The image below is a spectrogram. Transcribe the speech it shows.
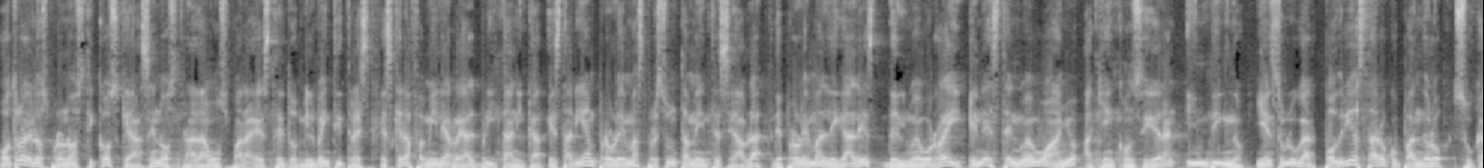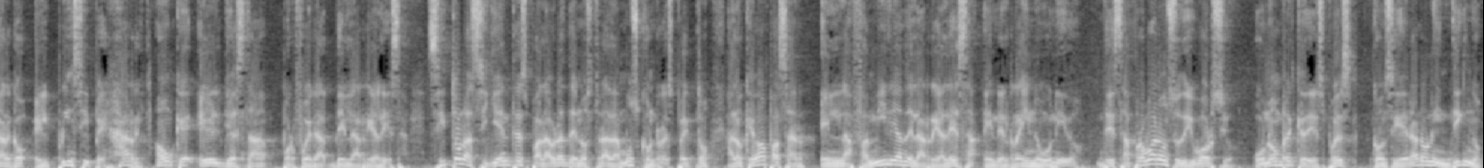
Otro de los pronósticos que hace Nostradamus para este 2023 es que la familia real británica estaría en problemas, presuntamente se habla de problemas legales del nuevo rey en este nuevo año a quien consideran indigno y en su lugar podría estar ocupándolo su cargo el príncipe Harry, aunque él ya está por fuera de la realeza. Cito las siguientes palabras de Nostradamus con respecto a lo que va a pasar en la familia de la realeza en el Reino Unido. Desaprobaron su divorcio, un hombre que después consideraron indigno.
